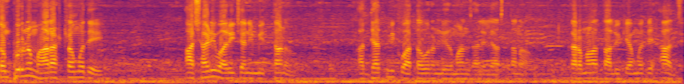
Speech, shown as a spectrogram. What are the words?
संपूर्ण महाराष्ट्रामध्ये आषाढी वारीच्या निमित्तानं आध्यात्मिक वातावरण निर्माण झालेले असताना करमाळा तालुक्यामध्ये आज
